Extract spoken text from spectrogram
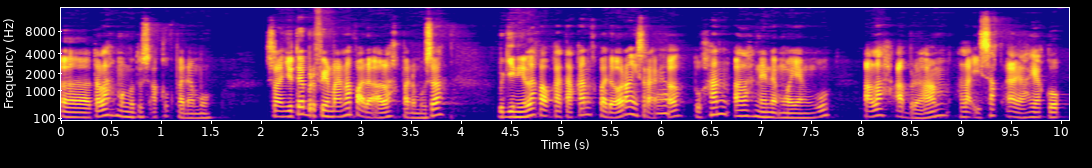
uh, telah mengutus aku kepadamu. Selanjutnya berfirmanlah pada Allah pada Musa, beginilah kau katakan kepada orang Israel, Tuhan Allah nenek moyangku, Allah Abraham, Allah Ishak, ayah Yakub,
